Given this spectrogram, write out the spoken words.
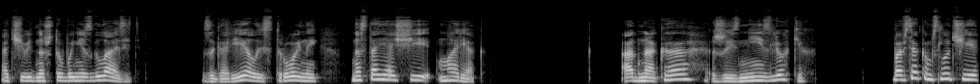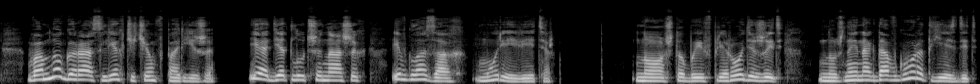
очевидно, чтобы не сглазить. Загорелый, стройный, настоящий моряк. Однако жизнь не из легких. Во всяком случае, во много раз легче, чем в Париже. И одет лучше наших, и в глазах море и ветер. Но чтобы и в природе жить, нужно иногда в город ездить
